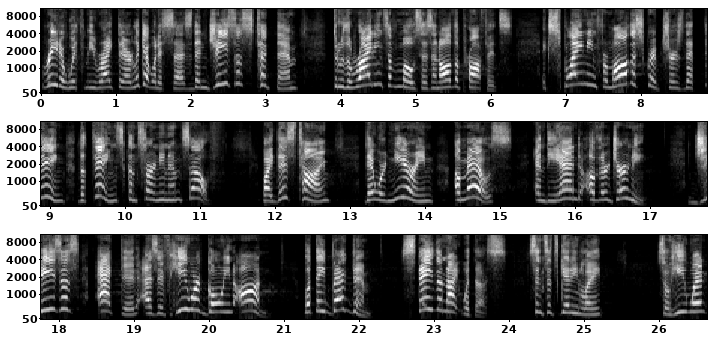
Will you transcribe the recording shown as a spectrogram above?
Read it with me right there. Look at what it says. Then Jesus took them through the writings of Moses and all the prophets, explaining from all the scriptures that thing, the things concerning himself. By this time, they were nearing Emmaus and the end of their journey. Jesus acted as if he were going on, but they begged him, Stay the night with us, since it's getting late. So he went,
